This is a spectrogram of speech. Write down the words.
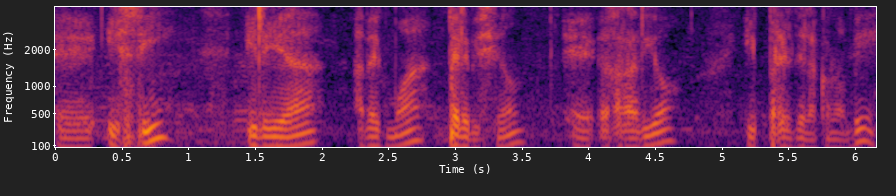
Et ici, il y a avec moi télévision, et radio et presse de la Colombie.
